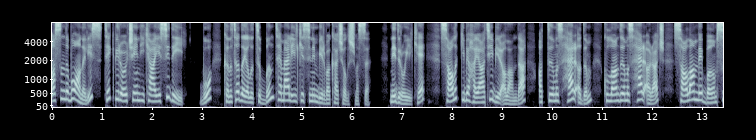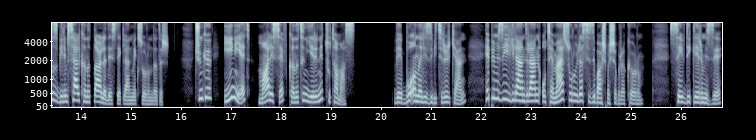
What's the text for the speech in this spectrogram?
Aslında bu analiz tek bir ölçeğin hikayesi değil. Bu, kanıta dayalı tıbbın temel ilkesinin bir vaka çalışması. Nedir o ilke? Sağlık gibi hayati bir alanda attığımız her adım, kullandığımız her araç sağlam ve bağımsız bilimsel kanıtlarla desteklenmek zorundadır. Çünkü iyi niyet maalesef kanıtın yerini tutamaz. Ve bu analizi bitirirken hepimizi ilgilendiren o temel soruyla sizi baş başa bırakıyorum. Sevdiklerimizi,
